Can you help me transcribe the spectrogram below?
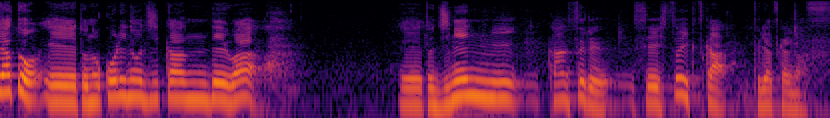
で、あと、えー、と残りの時間では、えー、と次元に関する性質をいくつか取り扱います。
